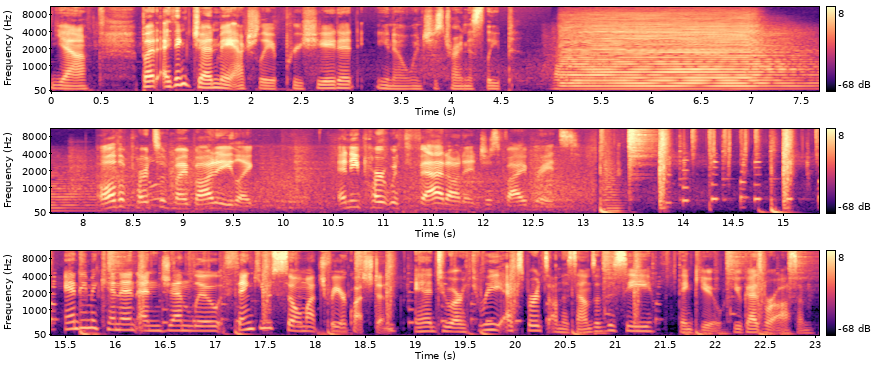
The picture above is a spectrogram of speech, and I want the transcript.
Yeah. But I think Jen may actually appreciate it, you know, when she's trying to sleep. All the parts of my body, like any part with fat on it, just vibrates. Andy McKinnon and Jen Liu, thank you so much for your question. And to our three experts on the sounds of the sea, thank you. You guys were awesome.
